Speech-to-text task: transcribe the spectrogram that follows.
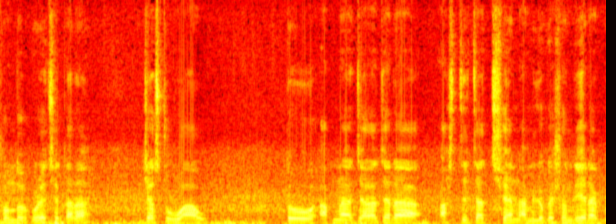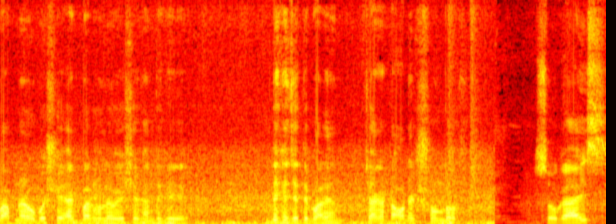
সুন্দর করেছে তারা। Just wow. তো আপনারা যারা যারা আসতে চাচ্ছেন, আমি লোকেশন দিয়ে রাখব, আপনারা অবশ্যই একবার হলেও সেখান থেকে দেখে যেতে পারেন। জায়গাটা অনেক সুন্দর। সো গাইস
